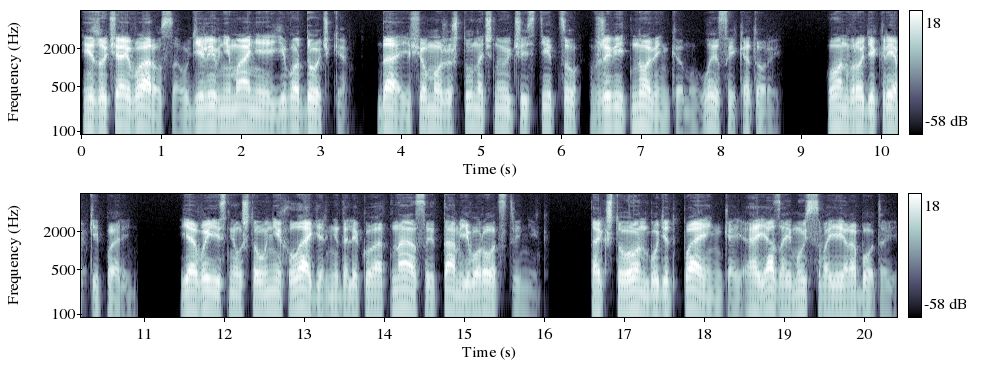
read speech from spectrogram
«Изучай Варуса, удели внимание его дочке. Да, еще можешь ту ночную частицу вживить новенькому, лысый который. Он вроде крепкий парень. Я выяснил, что у них лагерь недалеко от нас, и там его родственник. Так что он будет паенькой, а я займусь своей работой.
